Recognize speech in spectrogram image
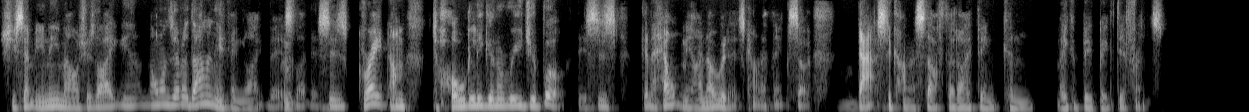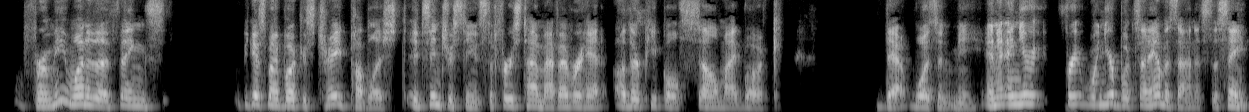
she sent me an email. She's like, you know, no one's ever done anything like this. Mm. Like, this is great. I'm totally going to read your book. This is going to help me. I know it is, kind of thing. So mm. that's the kind of stuff that I think can make a big, big difference. For me, one of the things because my book is trade published, it's interesting. It's the first time I've ever had other people sell my book that wasn't me. And and you're for when your book's on Amazon, it's the same.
